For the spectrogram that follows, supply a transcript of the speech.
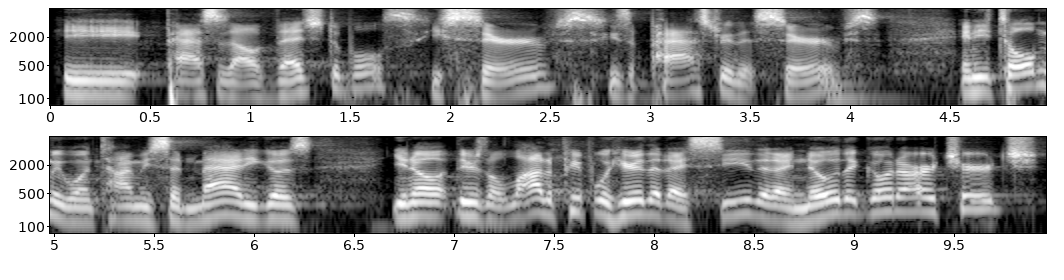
He passes out vegetables. He serves. He's a pastor that serves. And he told me one time, he said, Matt, he goes, you know, there's a lot of people here that I see that I know that go to our church,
